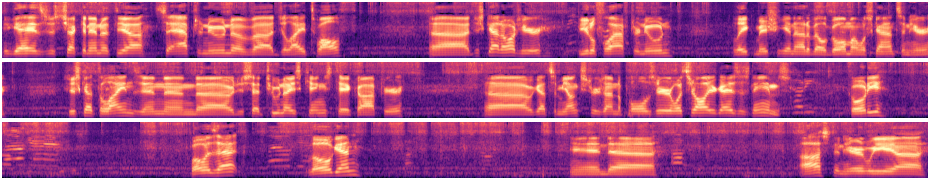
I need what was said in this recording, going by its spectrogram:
Hey guys, just checking in with you. It's the afternoon of uh, July 12th. Uh, just got out here. Beautiful afternoon. Lake Michigan out of Algoma, Wisconsin here. Just got the lines in and uh, we just had two nice kings take off here. Uh, we got some youngsters on the poles here. What's all your guys' names? Cody. Cody? Logan. What was that? Logan. Logan? And uh, Austin here, we uh,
